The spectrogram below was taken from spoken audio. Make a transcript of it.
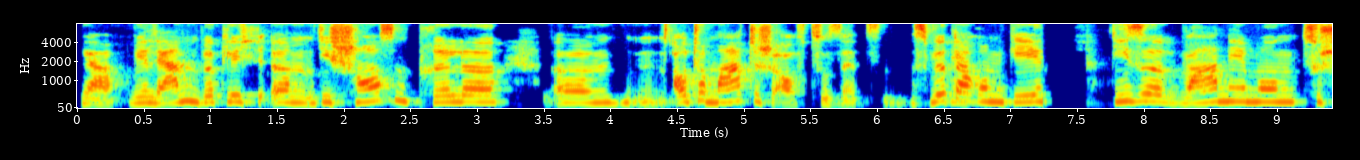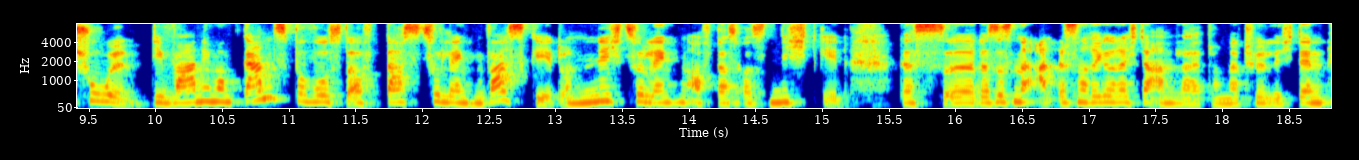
Ja, wir lernen wirklich ähm, die Chancenbrille ähm, automatisch aufzusetzen. Es wird ja. darum gehen, diese Wahrnehmung zu schulen, die Wahrnehmung ganz bewusst auf das zu lenken, was geht und nicht zu lenken auf das, was nicht geht. Das, äh, das ist, eine, ist eine regelrechte Anleitung, natürlich. Denn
